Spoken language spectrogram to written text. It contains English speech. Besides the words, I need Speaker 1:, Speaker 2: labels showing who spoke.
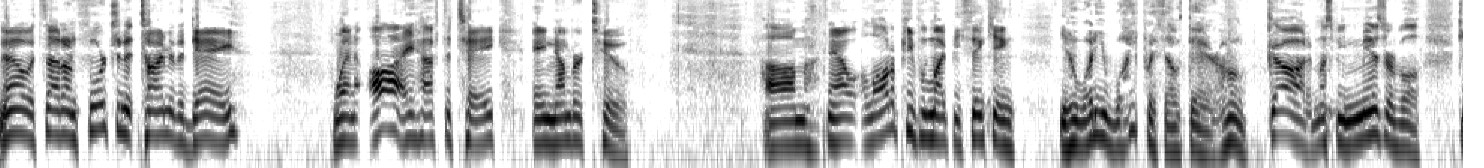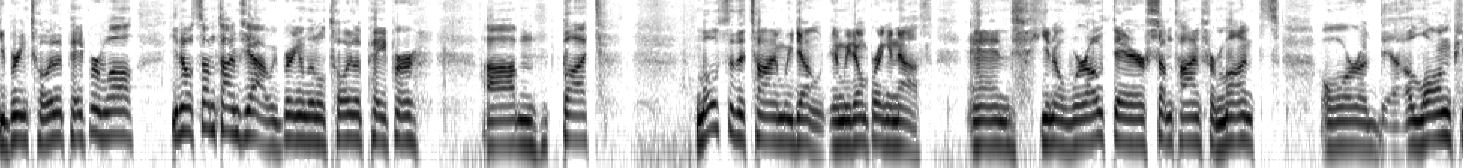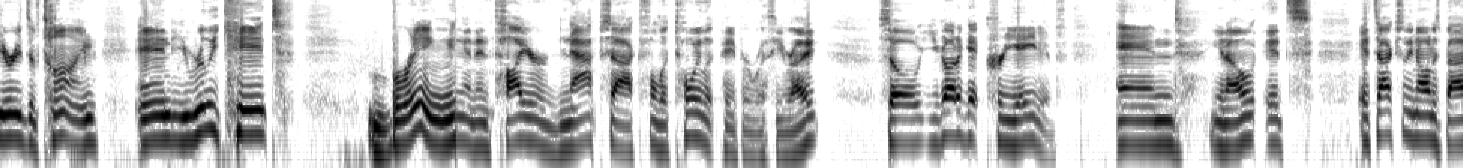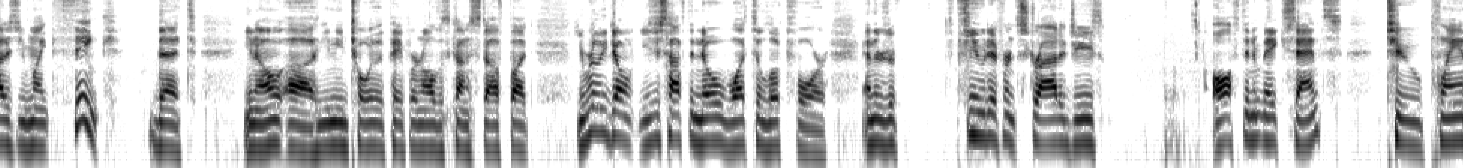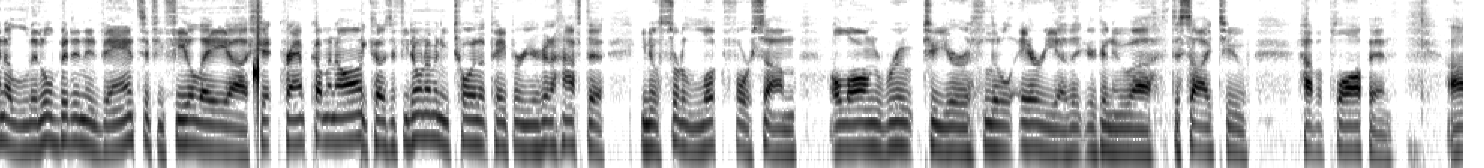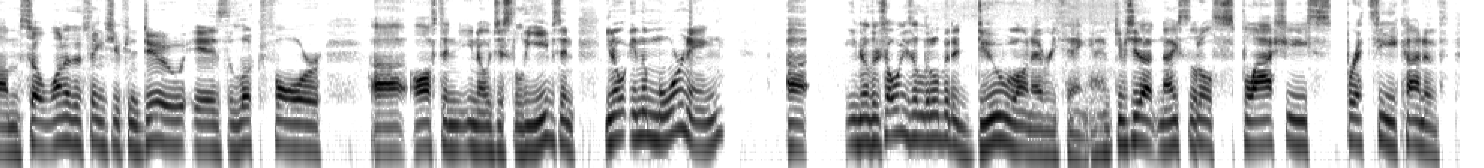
Speaker 1: Now it's that unfortunate time of the day when I have to take a number two. Um, now, a lot of people might be thinking, you know, what do you wipe with out there? Oh God, it must be miserable. Do you bring toilet paper? Well, you know, sometimes, yeah, we bring a little toilet paper, um, but most of the time we don't, and we don't bring enough. And, you know, we're out there sometimes for months or a, a long periods of time, and you really can't bring an entire knapsack full of toilet paper with you, right? So you got to get creative. And, you know, it's it's actually not as bad as you might think that, you know, uh, you need toilet paper and all this kind of stuff, but you really don't. You just have to know what to look for. And there's a few different strategies. Often it makes sense to plan a little bit in advance if you feel a uh, shit cramp coming on because if you don't have any toilet paper you're gonna have to you know sort of look for some along route to your little area that you're going to uh, decide to have a plop in. Um, so one of the things you can do is look for uh, often you know just leaves. And you know in the morning uh, you know, there's always a little bit of dew on everything. It gives you that nice little splashy, spritzy kind of,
